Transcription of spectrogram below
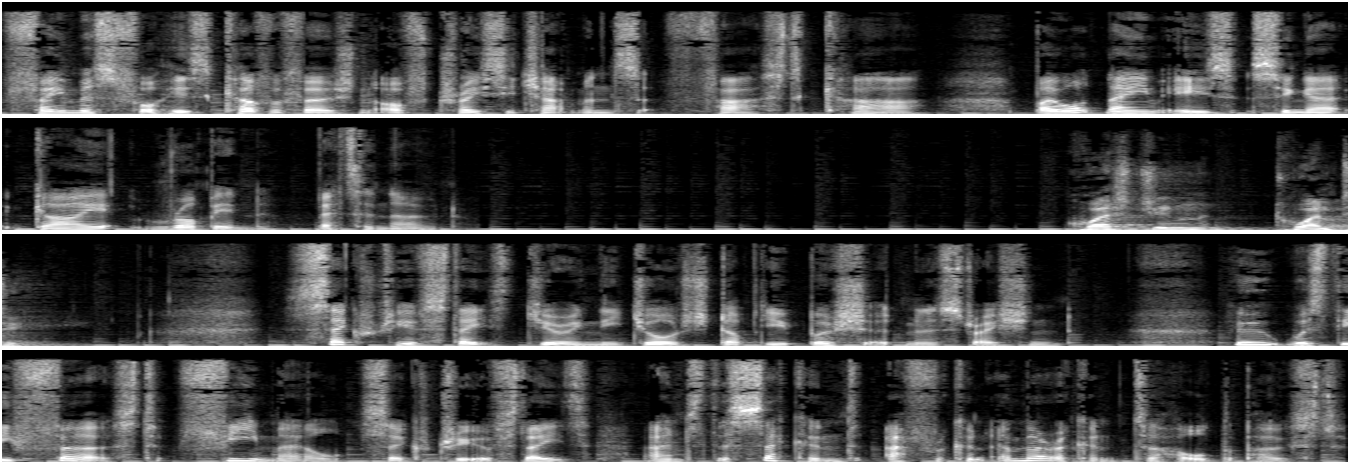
Famous for his cover version of Tracy Chapman's Fast Car, by what name is singer Guy Robin better known? Question 20. Secretary of State during the George W. Bush administration, who was the first female Secretary of State and the second African American to hold the post.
